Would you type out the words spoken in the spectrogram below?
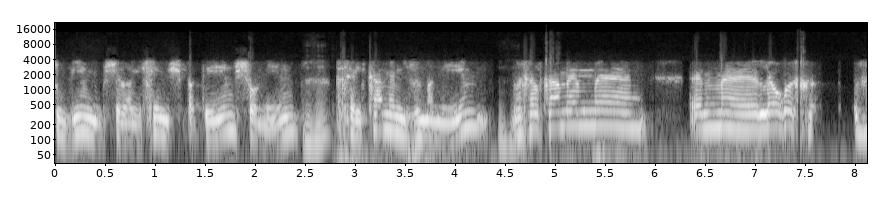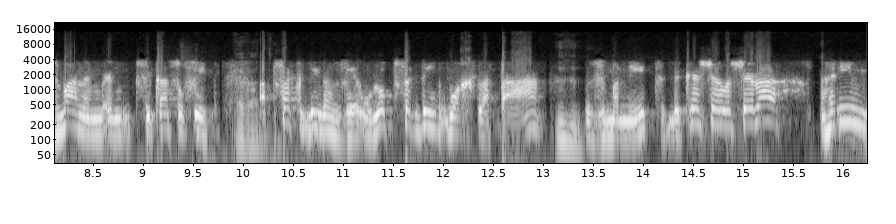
סוגים של הליכים משפטיים שונים, mm-hmm. חלקם הם זמניים mm-hmm. וחלקם הם, אה, הם, הם אה, לאורך זמן, הם, הם פסיקה סופית. הבנתי. הפסק דין הזה הוא לא פסק דין, הוא החלטה mm-hmm. זמנית בקשר לשאלה האם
